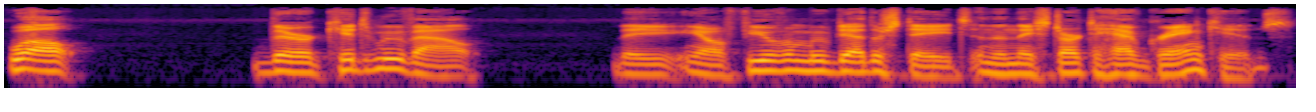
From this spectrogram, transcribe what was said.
Well, their kids move out. They, you know, a few of them move to other states, and then they start to have grandkids.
